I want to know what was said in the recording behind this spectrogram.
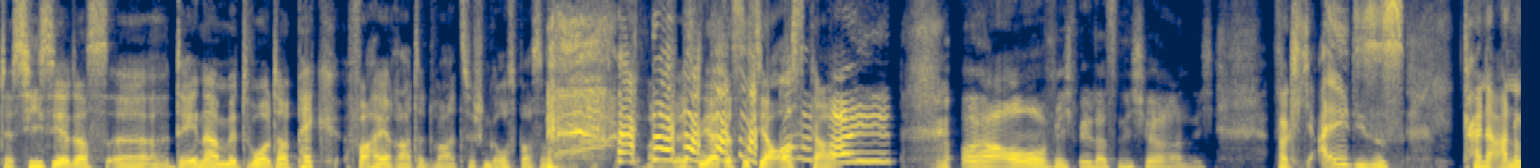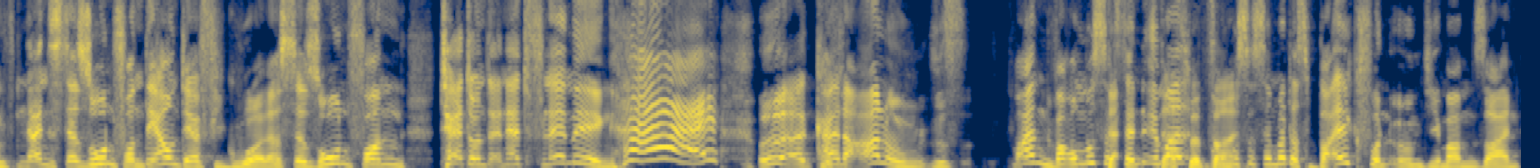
Das hieß ja, dass äh, Dana mit Walter Peck verheiratet war zwischen Ghostbusters und Wir wissen ja, das ist ja Oscar. Nein! Oh, hör auf, ich will das nicht hören. Ich, wirklich all dieses, keine Ahnung, nein, das ist der Sohn von der und der Figur. Das ist der Sohn von Ted und Annette Fleming. Hey! Äh, keine Ahnung. Das, Mann, warum muss das denn immer, das warum sein. muss das immer das Balk von irgendjemandem sein?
